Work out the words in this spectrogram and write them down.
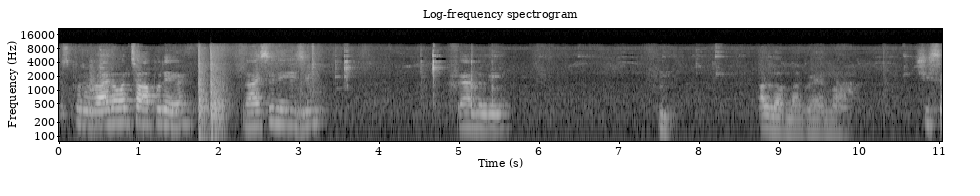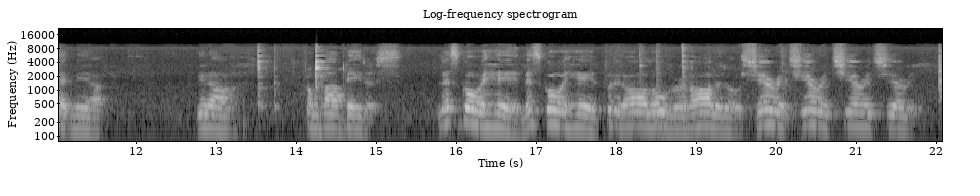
Just put it right on top of there. Nice and easy. Family. Hmm. I love my grandma. She set me up, you know, from Barbados. Let's go ahead. Let's go ahead. Put it all over and all of those. Share it, share it, share it, share it.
